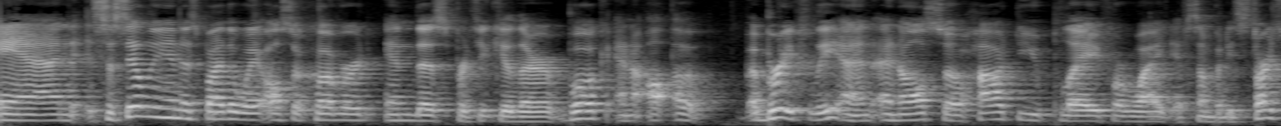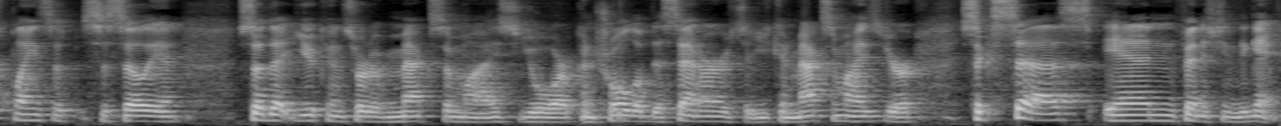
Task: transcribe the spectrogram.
And Sicilian is, by the way, also covered in this particular book and uh, uh, briefly, and, and also how do you play for white if somebody starts playing Sicilian so that you can sort of maximize your control of the center, so you can maximize your success in finishing the game.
